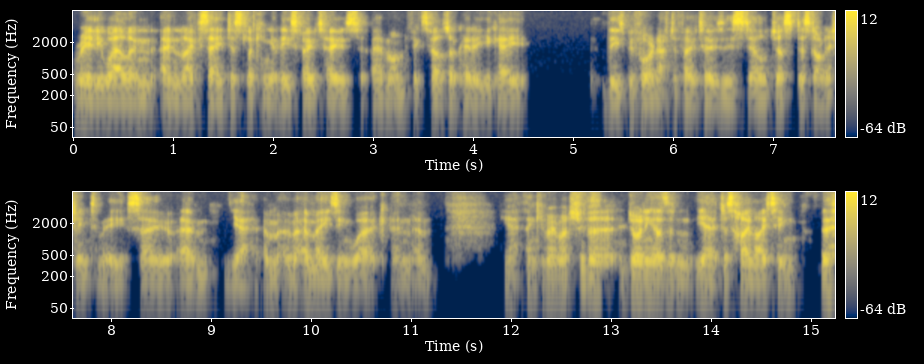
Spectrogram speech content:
really well. And and like I say, just looking at these photos um, on fixfells.co.uk, these before and after photos is still just astonishing to me. So um, yeah, am, amazing work, and um, yeah, thank you very much for joining us, and yeah, just highlighting the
